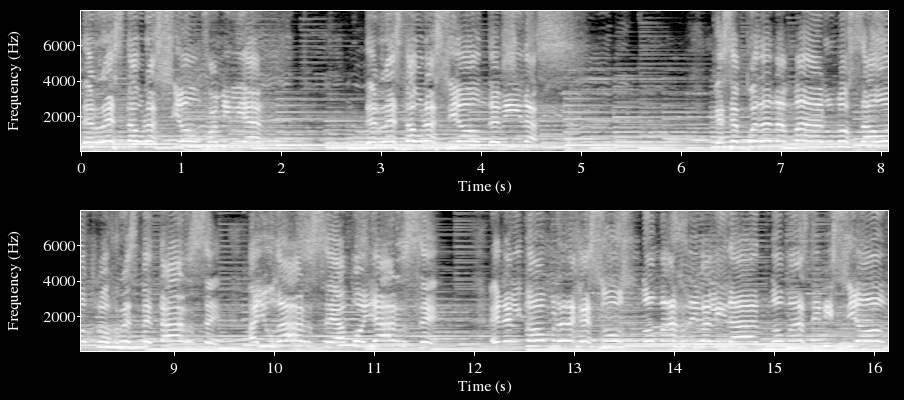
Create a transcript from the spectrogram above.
de restauración familiar, de restauración de vidas que se puedan amar unos a otros, respetarse, ayudarse, apoyarse. En el nombre de Jesús, no más rivalidad, no más división,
